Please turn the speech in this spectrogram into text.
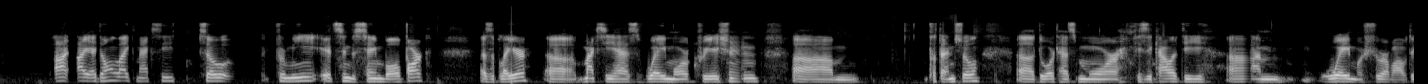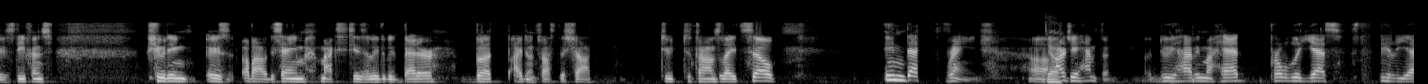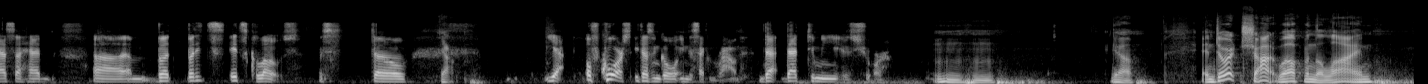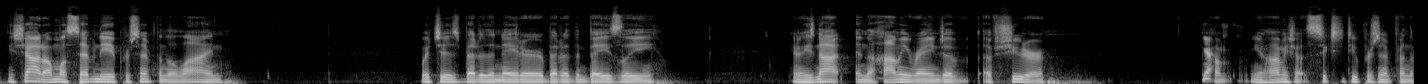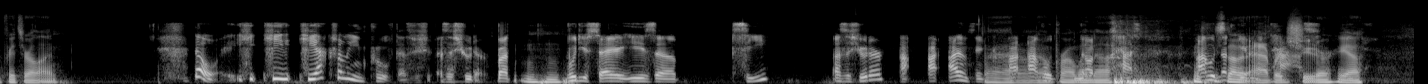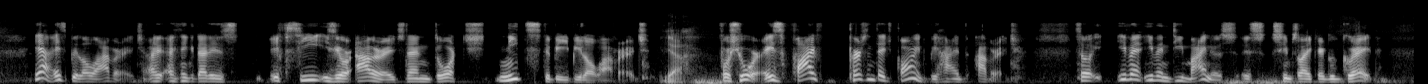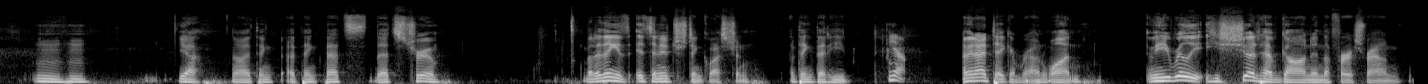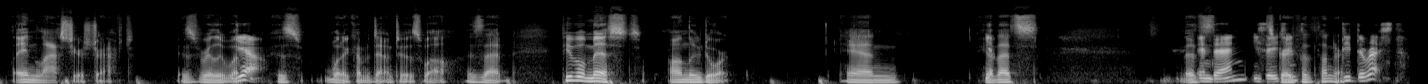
I, I don't like Maxey, so for me it's in the same ballpark as a player. Uh, Maxey has way more creation um, potential. Uh, Dort has more physicality. I'm way more sure about his defense. Shooting is about the same. Maxey is a little bit better, but I don't trust the shot to, to translate. So in that range, uh, Yeah. RJ Hampton, do you have in my head? Probably yes, still yes ahead, um, but but it's it's close. So Yeah. Yeah, of course it doesn't go in the second round. That that to me is sure. Hmm. Yeah. And Dort shot well from the line. He shot almost 78% from the line, which is better than Nader, better than Bazley. You know, he's not in the Hami range of, of shooter. Yeah. Um, you know, Hami shot 62% from the free throw line. No, he, he, he actually improved as a, as a shooter. But Mm-hmm. would you say he's a C as a shooter? I, I, I don't think. I don't know, would probably not. Pass, I would not, not an average pass. shooter. Yeah. Yeah, it's below average. I, I think that is if C is your average, then Dort needs to be below average Yeah. for sure. He's five percentage point behind average. So even even D minus is seems like a good grade. Hmm. Yeah, no, I think I think that's that's true. But I think it's it's an interesting question. I think that he, Yeah. I mean, I'd take him round one. I mean, he really he should have gone in the first round in last year's draft. Is really what Yeah. is what it comes down to as well. Is that people missed on Lu Dort, and yeah, that's that's and then his agent for the Thunder. did the rest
